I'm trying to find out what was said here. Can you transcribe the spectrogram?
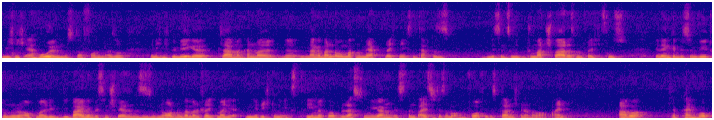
mich nicht erholen muss davon. Also wenn ich mich bewege, klar, man kann mal eine lange Wanderung machen und merkt vielleicht nächsten Tag, dass es ein bisschen zu, too much war, dass man vielleicht die Fußgelenke ein bisschen wehtun oder auch mal die, die Beine ein bisschen schwer sind. Das ist in Ordnung, wenn man vielleicht mal in die, in Richtung extremere Belastung gegangen ist, dann weiß ich das aber auch im Vorfeld, das plane ich mir dann aber auch ein. Aber ich habe keinen Bock,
